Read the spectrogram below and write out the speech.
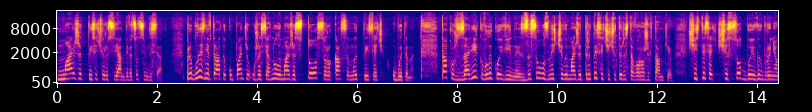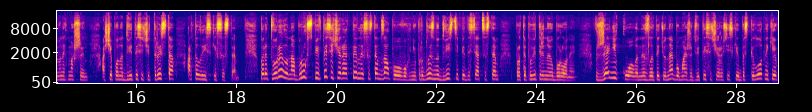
майже тисячу росіян 970. Приблизні втрати окупантів уже сягнули майже 147 тисяч убитими. Також за рік великої війни ЗСУ знищили майже 3400 ворожих танків, 6600 бойових броньованих машин, а ще понад 2300 артилерійських систем. Перетворили на брух з півтисячі реактивних систем залпового вогню, приблизно 250 систем протиповітряної оборони. Вже ніколи не злетить у небо майже 2000 російських безпілотників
